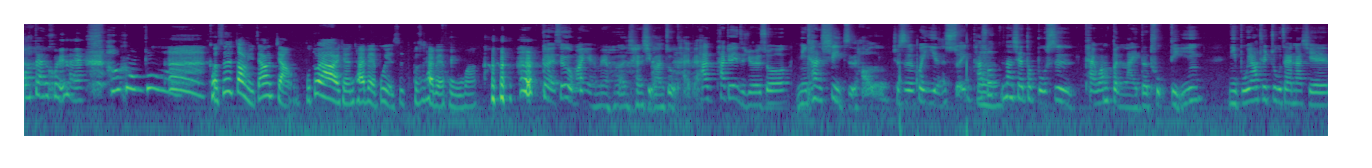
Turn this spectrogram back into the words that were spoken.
娃带回来，好恐怖啊！可是照你这样讲，不对啊，以前台北不也是不是台北湖吗？对，所以我妈也没有很很喜欢住台北，她她就一直觉得说，你看戏子好了，就是会淹水。她说那些都不是台湾本来的土地。你不要去住在那些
